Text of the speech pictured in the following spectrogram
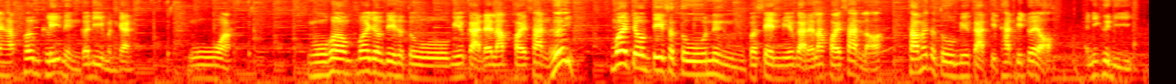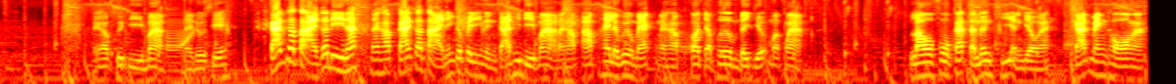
นะครับเพิ่มคลิหนึ่งก็ดีเหมือนกันงูอะ งูเพิ่มเมื่อโจมตีศัตรูมีโอกาสได้รับพอยซันเฮ้ยเมื่อโจมตีศัตรู1%มีโอกาสได้รับพอยซันเหรอทำให้ศัตรูมีโอกาสติดธาตุพิษด้วยเหรอ อันนี้คือดีนะครับคือดีมากไหนดูซิการ์ดกระต่ายก็ดีนะนะครับการ์ดกระต่ายนี่ก็เป็นอีกหนึ่งการ์ดที่ดีมากนะครับอัพให้เลเวลแม็กนะครับก็จะเพิ่มได้เยอะมากๆ เราโฟกัสแต่เรื่องคีย์อย่างเดียวไงการ์ดแมงทองอะ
